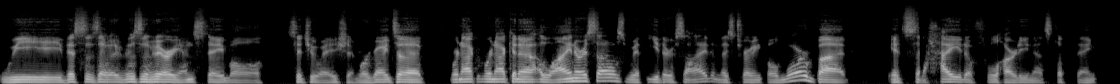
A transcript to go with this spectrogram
we this is a this is a very unstable situation. We're going to we're not we're not going to align ourselves with either side in this turning Cold War, but it's the height of foolhardiness to think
